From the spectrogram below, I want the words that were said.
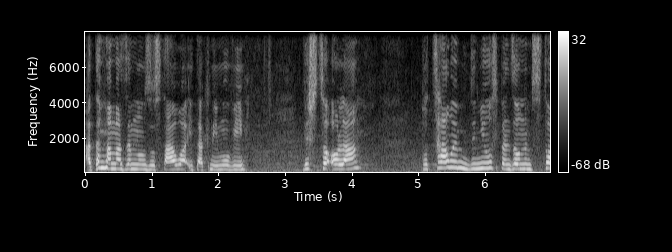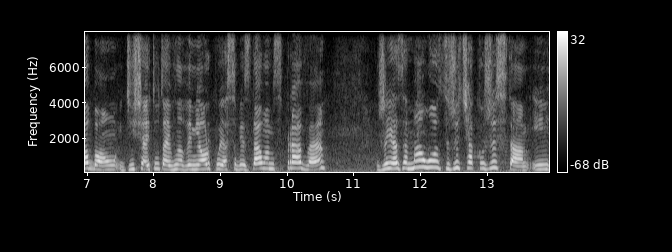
a ta mama ze mną została i tak mi mówi: Wiesz co, Ola? Po całym dniu spędzonym z tobą dzisiaj tutaj w Nowym Jorku, ja sobie zdałam sprawę, że ja za mało z życia korzystam i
